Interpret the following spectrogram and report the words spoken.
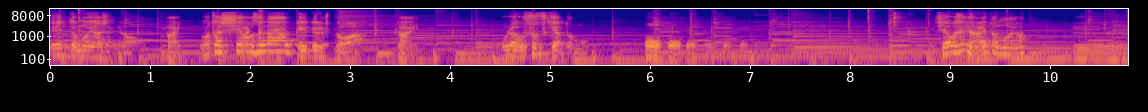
えって思い出したけど、はい私幸せだよって言ってる人は、えはい。俺は嘘つきやと思う。ほうほうほうほうほうほ幸せじゃないと思うよ。う。うん。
